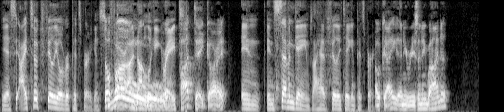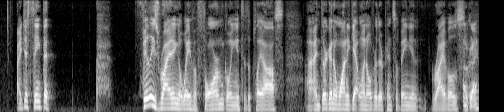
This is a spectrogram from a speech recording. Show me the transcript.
Yeah, see, I took Philly over Pittsburgh, and so far I'm not looking great. Hot take. All right. In in seven games, I have Philly taking Pittsburgh. Okay. Any reasoning behind it? I just think that Philly's riding a wave of form going into the playoffs, uh, and they're going to want to get one over their Pennsylvania rivals. Okay.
